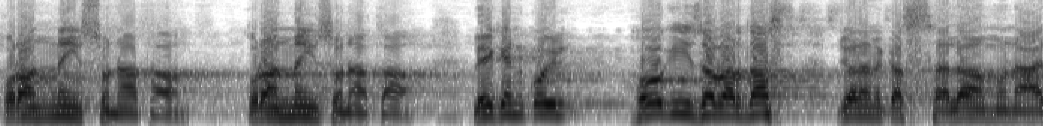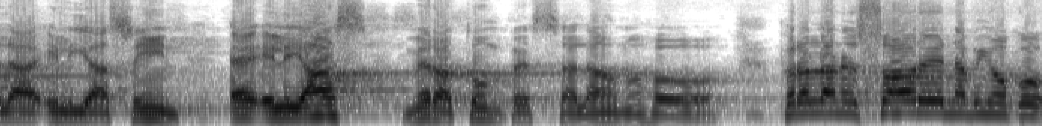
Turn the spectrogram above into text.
قرآن نہیں سنا تھا، قرآن نہیں سنا تھا، لیکن کوئی ہوگی زبردست جو اللہ نے کہا، سلام علی الیاسین، اے الیاس، میرا تم پہ سلام ہو۔ پھر اللہ نے سارے نبیوں کو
